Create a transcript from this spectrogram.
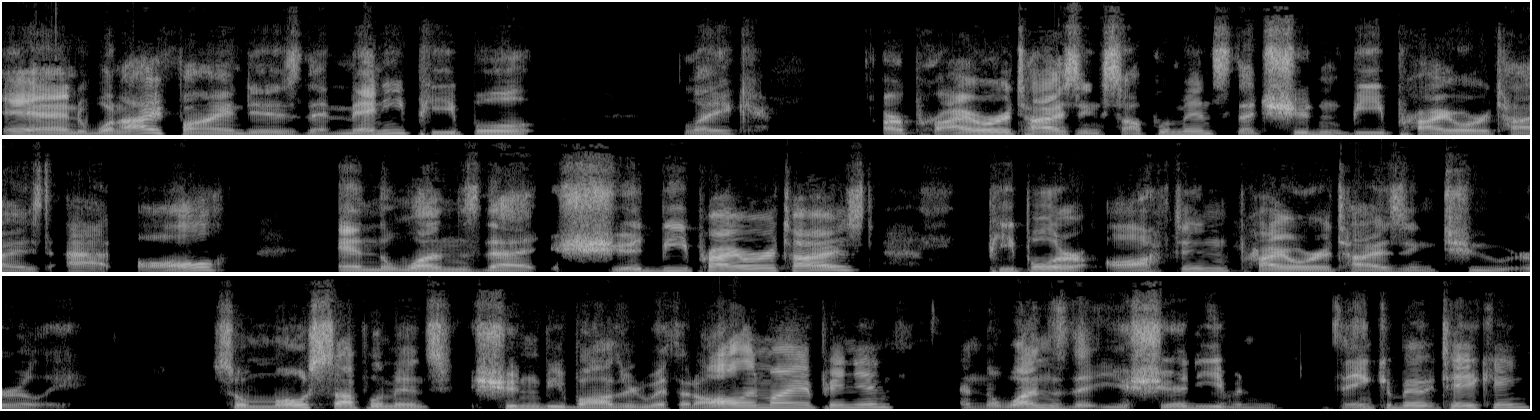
And what I find is that many people like are prioritizing supplements that shouldn't be prioritized at all and the ones that should be prioritized people are often prioritizing too early. So most supplements shouldn't be bothered with at all, in my opinion. And the ones that you should even think about taking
